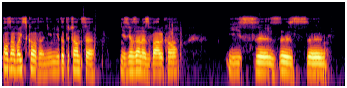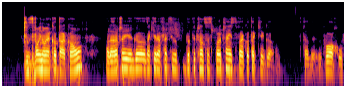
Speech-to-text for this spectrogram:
pozawojskowe, nie, nie dotyczące, niezwiązane z walką i z, z, z, z wojną jako taką, ale raczej jego takie refleksje dotyczące społeczeństwa jako takiego, wtedy Włochów,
